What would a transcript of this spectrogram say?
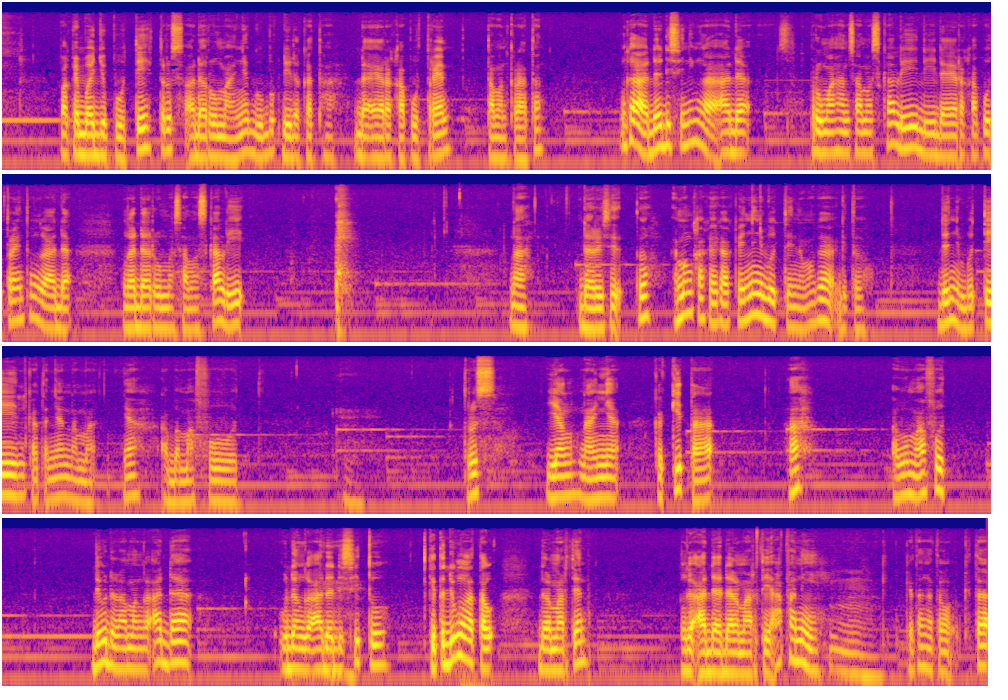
pakai baju putih terus ada rumahnya gubuk di dekat daerah Kaputren Taman Keraton. Nggak ada di sini nggak ada perumahan sama sekali. Di daerah Kaputren itu nggak ada nggak ada rumah sama sekali. Nah dari situ emang kakek-kakeknya nyebutin nama gak gitu? Dia nyebutin katanya namanya Abah Mahfud. Terus yang nanya ke kita hah? Abah Mahfud dia udah lama nggak ada. Udah nggak ada di situ. Kita juga nggak tahu dalam artian nggak ada dalam arti apa nih. Hmm. kita nggak tahu. Kita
